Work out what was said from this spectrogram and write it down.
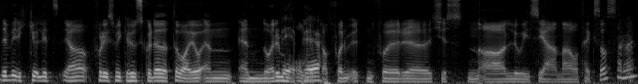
det, virker jo litt Ja, for de som ikke husker det, dette var jo en enorm BP. oljeplattform utenfor uh, kysten av Louisiana og Texas, er det vel?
